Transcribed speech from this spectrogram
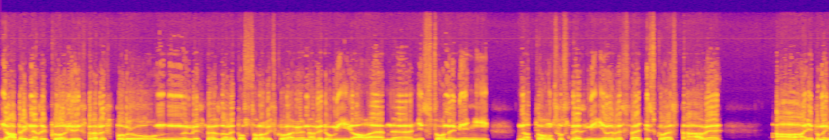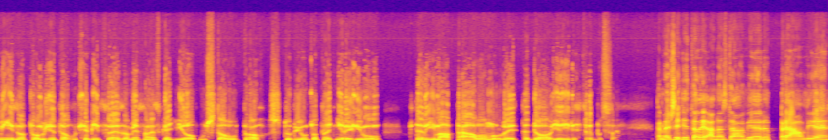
Já bych neřekl, že jsme ve sporu, my jsme znali to stanovisko na vědomí, ale nic to nemění na tom, co jsme zmínili ve své tiskové zprávě, a ani to nemění na tom, že ta učebnice je zaměstnanecké dílo Ústavu pro studium totalitní režimu, který má právo mluvit do její distribuce. Pane řediteli, a na závěr právě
